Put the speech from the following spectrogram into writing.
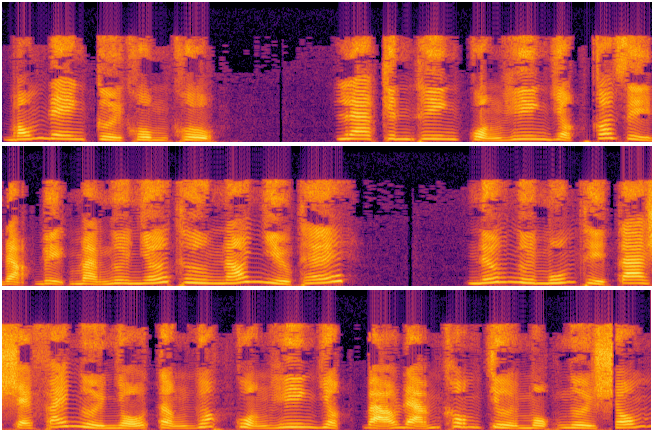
Bóng đen cười khùng khục. La Kinh Thiên quận Hiên giật có gì đặc biệt mà ngươi nhớ thương nó nhiều thế? Nếu ngươi muốn thì ta sẽ phái người nhổ tận gốc quận Hiên giật bảo đảm không chừa một người sống.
